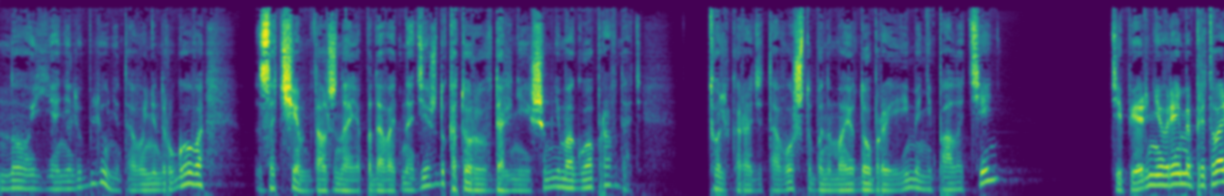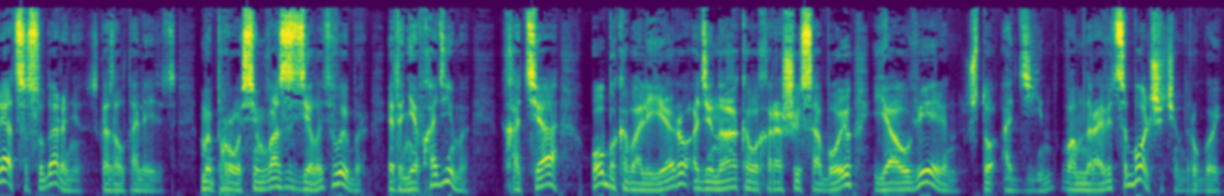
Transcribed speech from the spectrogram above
но я не люблю ни того, ни другого. Зачем должна я подавать надежду, которую в дальнейшем не могу оправдать? Только ради того, чтобы на мое доброе имя не пала тень? «Теперь не время притворяться, сударыня», — сказал Толедец. «Мы просим вас сделать выбор. Это необходимо. Хотя оба кавальеро одинаково хороши собою, я уверен, что один вам нравится больше, чем другой.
